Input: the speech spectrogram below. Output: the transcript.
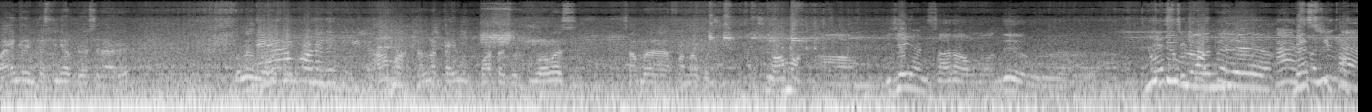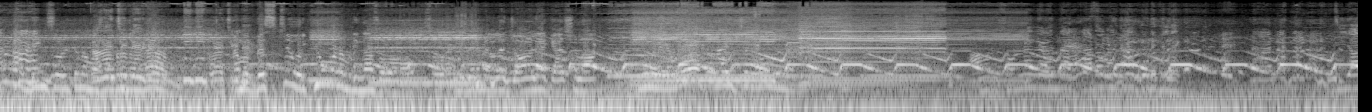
பயங்கர இன்ட்ரெஸ்டிங்காக பேசுகிறாரு சொல்லுங்க நேரம் போனதே தெரியல ஆமாம் நல்ல டைம் பாஸ் ஆச்சு ஒரு டூ ஹவர்ஸ் செம்ம ஃபன்னாக போச்சு. ஆக்சுவலி ஆமாம் விஜய் அண்ட் சாரா அவங்க வந்து ஒரு யூடியூப்ல வந்து பெஸ்ட். கப்பல் அப்படின்னு சொல்லிட்டு நம்ம. கலாய்ச்சிட்டே நம்ம பெஸ்ட் ஒரு ஹியூமன் அப்படின்னு தான் சொல்லணும். ஸோ ரெண்டு பேருமே நல்லா ஜாலியாக கேஷுவலாக இவங்களை எவ்வளோ கலாய்ச்சாலும் அவர் சொன்னது வந்து கடவுளுக்கே பிடிக்கல பொய்யா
